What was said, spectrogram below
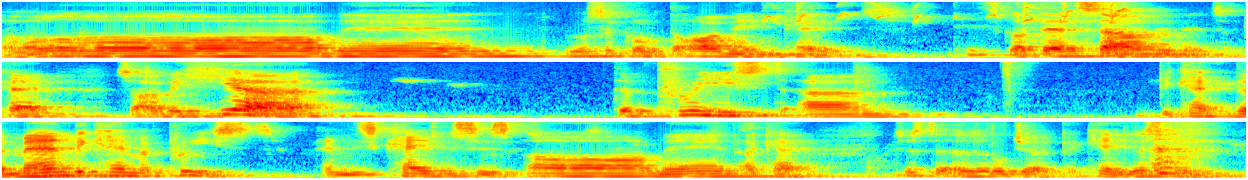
Amen. We also call it the Amen cadence. It's got that sound in it. Okay. So over here, the priest um, became the man became a priest, and his cadence is Amen. Okay. Just a, a little joke. Okay, listen.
